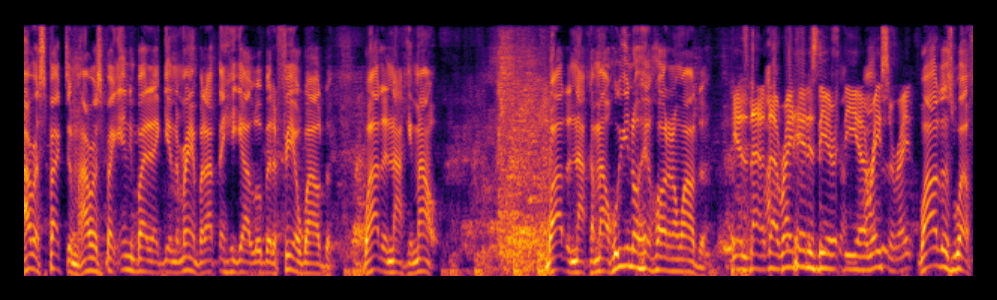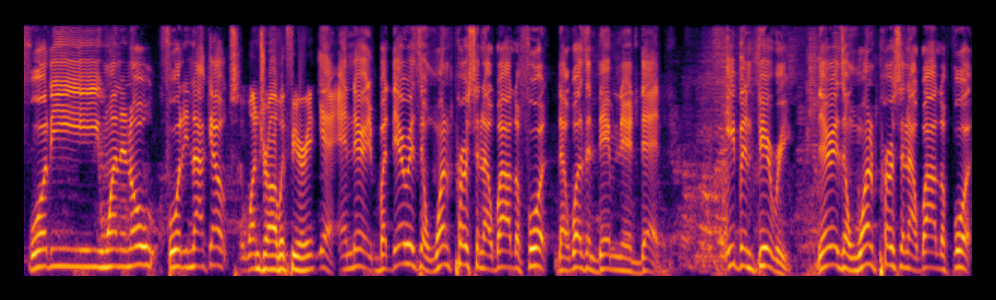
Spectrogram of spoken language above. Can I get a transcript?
I respect him. I respect anybody that get in the ring, but I think he got a little bit of fear. Wilder, Wilder knock him out. Wilder knock him out. Who you know hit harder than Wilder? He has that that right hand is the the uh, racer, right? Wilder's what 41 and 0, 40 knockouts. The one draw with Fury. Yeah, and there but there isn't one person that Wilder fought that wasn't damn near dead. Even Fury. There isn't one person that Wilder fought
